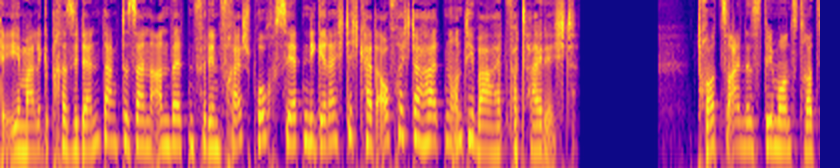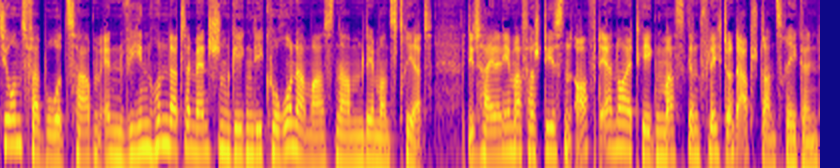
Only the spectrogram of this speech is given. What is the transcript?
Der ehemalige Präsident dankte seinen Anwälten für den Freispruch, sie hätten die Gerechtigkeit aufrechterhalten und die Wahrheit verteidigt. Trotz eines Demonstrationsverbots haben in Wien hunderte Menschen gegen die Corona-Maßnahmen demonstriert. Die Teilnehmer verstießen oft erneut gegen Maskenpflicht und Abstandsregeln.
